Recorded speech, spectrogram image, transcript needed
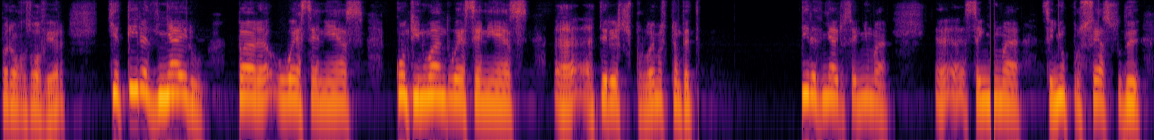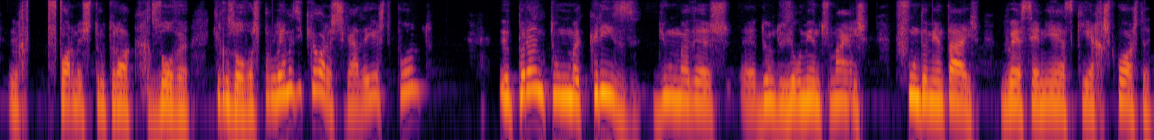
para o resolver. Que atira dinheiro para o SNS, continuando o SNS a, a ter estes problemas, portanto, tira dinheiro sem, nenhuma, uh, sem, nenhuma, sem nenhum processo de reforma estrutural que resolva, que resolva os problemas e que agora, chegada a este ponto, uh, perante uma crise de, uma das, de um dos elementos mais fundamentais do SNS, que é a resposta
